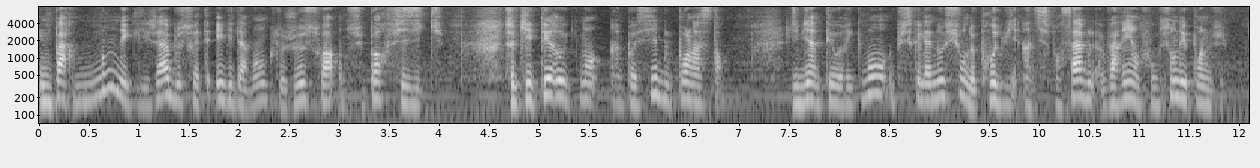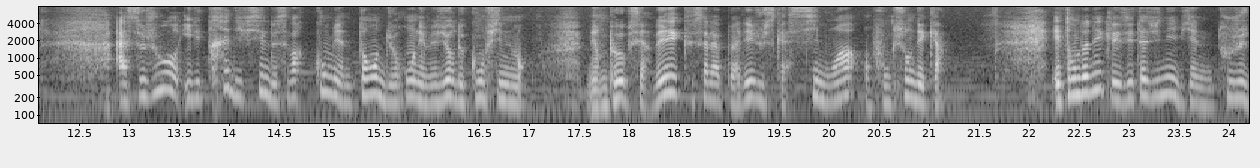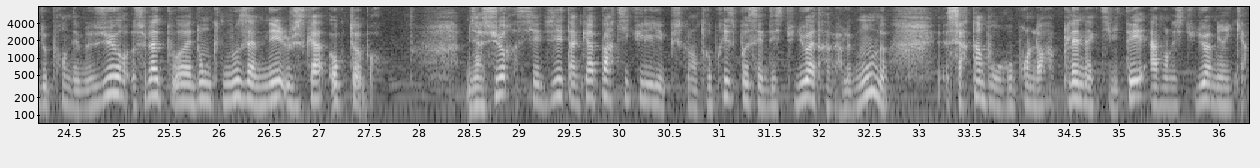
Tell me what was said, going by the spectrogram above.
une part non négligeable souhaite évidemment que le jeu soit en support physique. Ce qui est théoriquement impossible pour l'instant. Je dis bien théoriquement, puisque la notion de produit indispensable varie en fonction des points de vue. À ce jour, il est très difficile de savoir combien de temps dureront les mesures de confinement. Mais on peut observer que cela peut aller jusqu'à 6 mois en fonction des cas. Étant donné que les États-Unis viennent tout juste de prendre des mesures, cela pourrait donc nous amener jusqu'à octobre. Bien sûr, CIG est un cas particulier puisque l'entreprise possède des studios à travers le monde. Certains pourront reprendre leur pleine activité avant les studios américains.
